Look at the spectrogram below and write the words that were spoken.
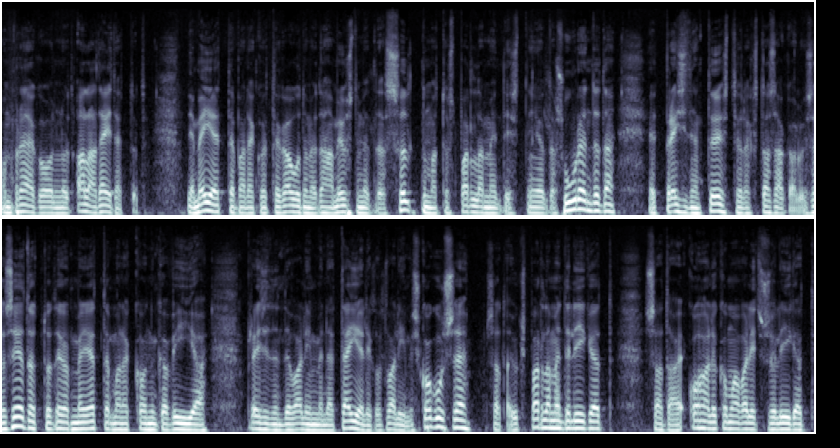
on praegu olnud alatäidetud. ja meie ettepanekute kaudu me tahame just nimelt seda sõltumatust parlamendist nii-öelda suurendada, et president tõesti oleks tasakaalus ja seetõttu tegelikult meie ettepanek on ka viia presidendi valimine täielikult valimiskogusse, sada üks parlamendiliiget, sada kohaliku omavalitsuse liiget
